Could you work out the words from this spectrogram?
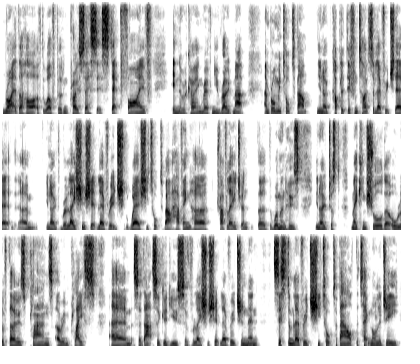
right at the heart of the wealth building process. It's step five in the recurring revenue roadmap. And Bronwyn talked about, you know, a couple of different types of leverage there. Um, you know, relationship leverage, where she talked about having her travel agent, the, the woman who's, you know, just making sure that all of those plans are in place. Um, so that's a good use of relationship leverage. And then system leverage. She talked about the technology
